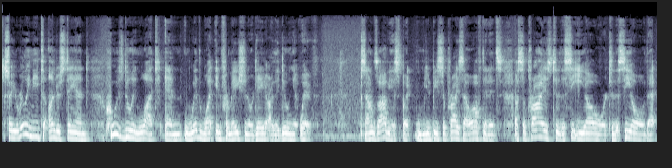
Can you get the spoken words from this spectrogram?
So you really need to understand who's doing what and with what information or data are they doing it with. sounds obvious, but you'd be surprised how often it's a surprise to the CEO or to the COO that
